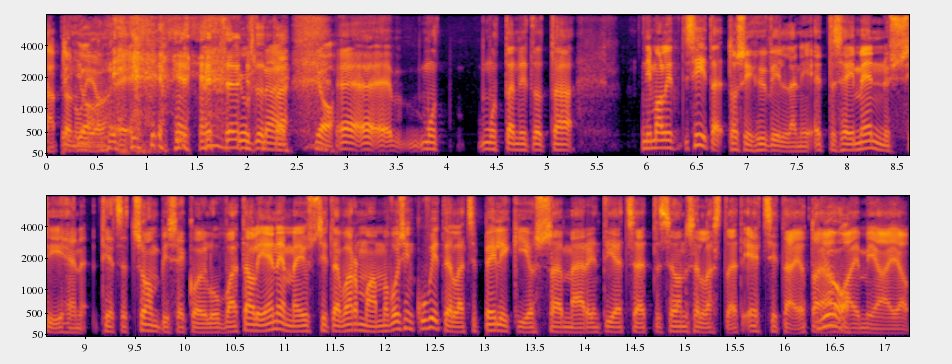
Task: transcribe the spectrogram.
kattonut läpi. Joo, jo. Niin. Just tota, näin, Joo. Mutta mutta niin tota, niin mä olin siitä tosi hyvilläni, että se ei mennyt siihen, tiedätkö, zombisekoiluun, vaan tämä oli enemmän just sitä varmaan. Mä voisin kuvitella, että se pelikin jossain määrin, tiedätkö, että se on sellaista, että etsitään jotain Joo. avaimia ja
